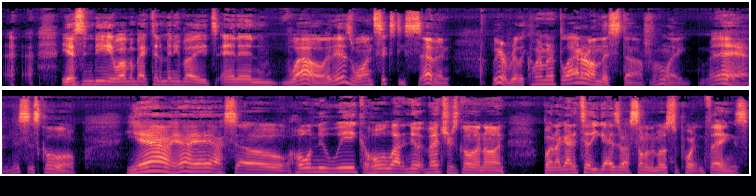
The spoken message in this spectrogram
yes, indeed. Welcome back to the MiniBytes. And then, wow, it is 167. We are really climbing up the ladder on this stuff. I'm like, man, this is cool. Yeah, yeah, yeah, yeah. So, whole new week, a whole lot of new adventures going on. But I got to tell you guys about some of the most important things.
